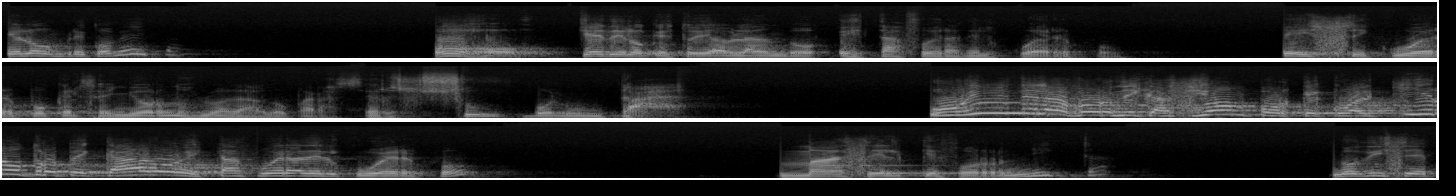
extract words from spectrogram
que el hombre cometa, Ojo, que de lo que estoy hablando está fuera del cuerpo. Ese cuerpo que el Señor nos lo ha dado para hacer su voluntad. Huid de la fornicación porque cualquier otro pecado está fuera del cuerpo, más el que fornica no dice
